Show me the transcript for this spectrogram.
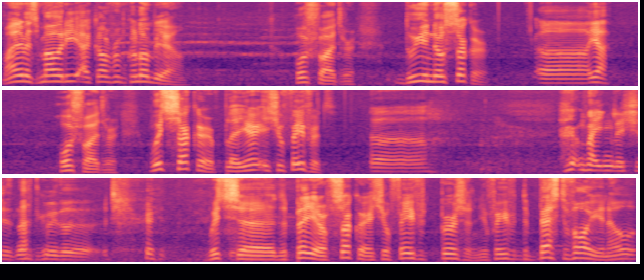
My name is Mauri, I come from Colombia. Horsefighter. Do you know soccer? Uh, yeah. Horsefighter. Which soccer player is your favorite? Uh, my English is not good. Uh, Which uh, the player of soccer is your favorite person? Your favorite, the best of all, you know?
